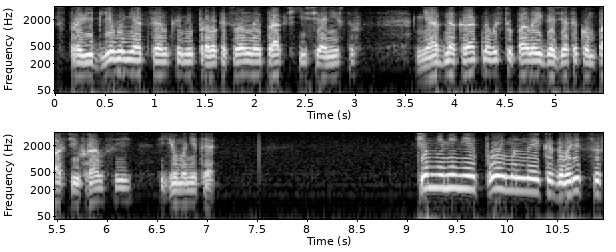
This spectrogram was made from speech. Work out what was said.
справедливыми оценками провокационной практики сионистов неоднократно выступала и газета Компартии Франции «Юманите». Тем не менее, пойманные, как говорится, с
